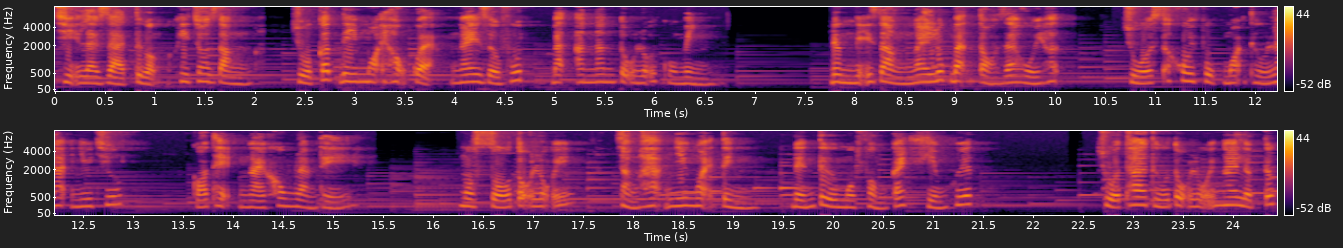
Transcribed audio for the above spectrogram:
Chỉ là giả tưởng khi cho rằng chúa cất đi mọi hậu quả ngay giờ phút bạn ăn năn tội lỗi của mình. Đừng nghĩ rằng ngay lúc bạn tỏ ra hối hận, chúa sẽ khôi phục mọi thứ lại như trước. Có thể ngài không làm thế một số tội lỗi, chẳng hạn như ngoại tình, đến từ một phẩm cách khiếm khuyết. Chúa tha thứ tội lỗi ngay lập tức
